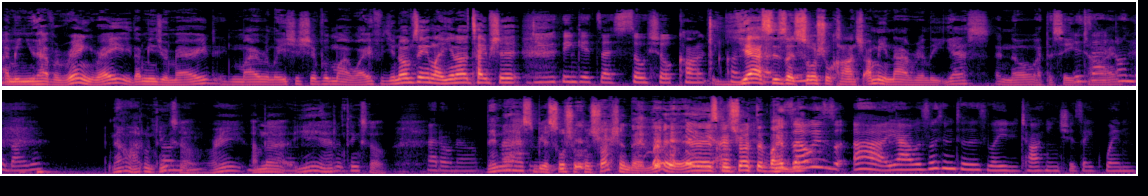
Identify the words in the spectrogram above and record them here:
I mean, you have a ring, right? That means you're married. My relationship with my wife, you know what I'm saying? Like, you know, type shit. Do you think it's a social con? Yes, it's a social construct. I mean, not really. Yes and no at the same Is that time. on the Bible? no, I don't think so, no? right? I'm not, yeah, I don't think so. I don't know. Then that has to be a social construction then. Yeah, yeah, it's constructed by Because I the. was, ah, yeah, I was listening to this lady talking. She's like, when,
